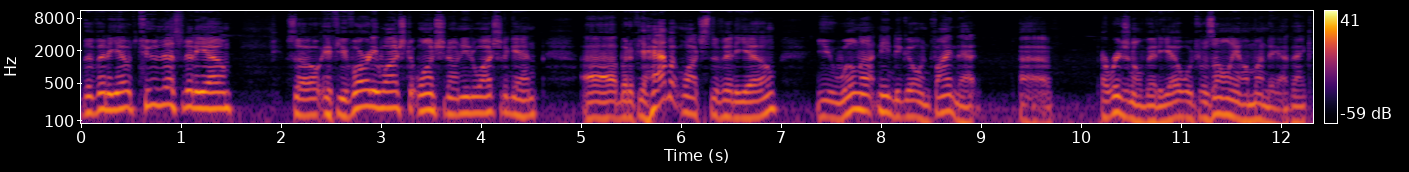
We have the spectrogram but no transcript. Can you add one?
the video to this video. So if you've already watched it once, you don't need to watch it again. Uh, but if you haven't watched the video, you will not need to go and find that uh, original video, which was only on Monday, I think.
